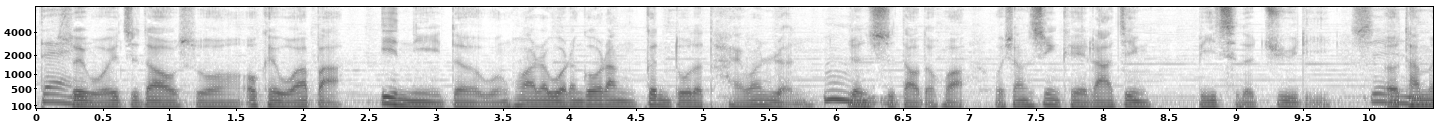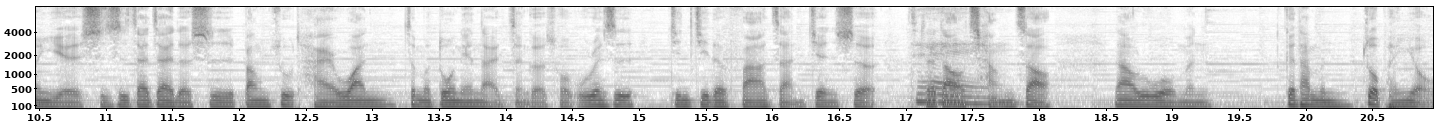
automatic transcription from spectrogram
对，所以我会知道说，OK，我要把印尼的文化，让我能够让更多的台湾人认识到的话，嗯、我相信可以拉近。彼此的距离，是，而他们也实实在在的是帮助台湾这么多年来整个从无论是经济的发展建设，再到长照，那如果我们跟他们做朋友，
